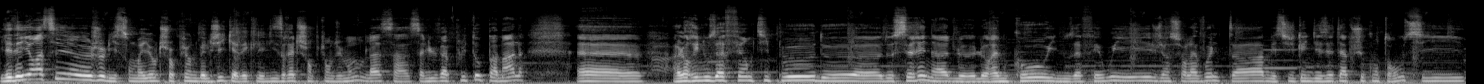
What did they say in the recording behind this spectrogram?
Il est d'ailleurs assez euh, joli, son maillot de champion de Belgique avec les liserés de champion du monde. Là, ça, lui va plutôt pas mal. alors, il nous a fait un petit peu de, de sérénade, le, le, Remco. Il nous a fait oui, je viens sur la Vuelta, mais si je gagne des étapes, je suis content aussi.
